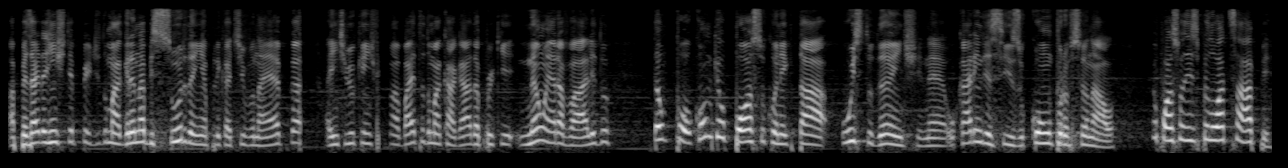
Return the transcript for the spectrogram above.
apesar da gente ter perdido uma grana absurda em aplicativo na época, a gente viu que a gente fez uma baita de uma cagada porque não era válido, então, pô, como que eu posso conectar o estudante, né, o cara indeciso, com o profissional? Eu posso fazer isso pelo WhatsApp,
